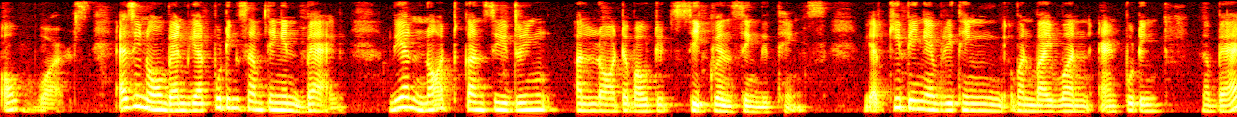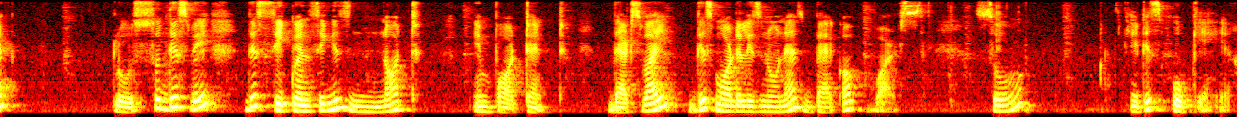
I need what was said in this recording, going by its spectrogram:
of words. As you know, when we are putting something in bag, we are not considering a lot about it sequencing the things. We are keeping everything one by one and putting the bag close. So this way, this sequencing is not important. That's why this model is known as bag of words. So it is okay here.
